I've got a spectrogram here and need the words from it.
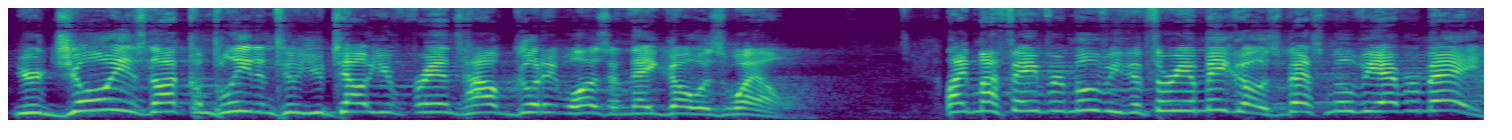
your joy is not complete until you tell your friends how good it was and they go as well. Like my favorite movie, The Three Amigos, best movie ever made.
